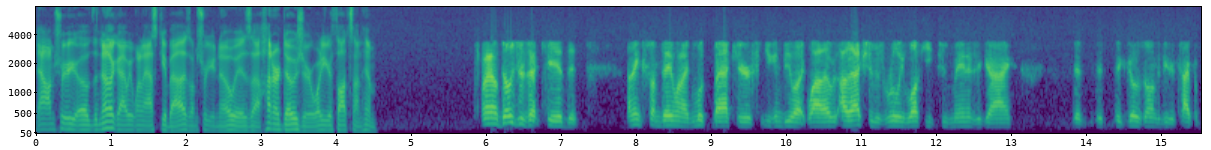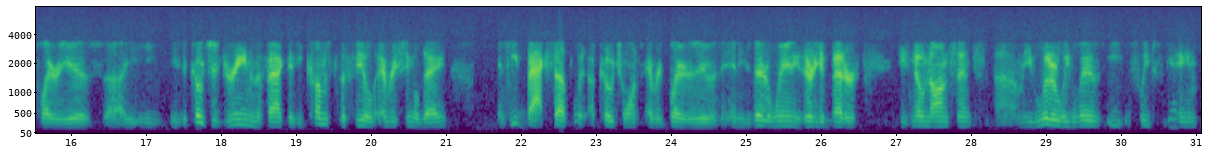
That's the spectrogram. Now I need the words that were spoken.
Now, I'm sure uh, another guy we want to ask you about, as I'm sure you know, is uh, Hunter Dozier. What are your thoughts on him? Well, Dozier's that kid that I think someday when I look back here, you can be like, wow, I actually was really lucky to manage a guy that, that, that goes on to be the type of player he is. Uh, he, he's a coach's dream in the fact that he comes to the field every single day and he backs up what a coach wants every player to do. And he's there to win. He's there to get better. He's no nonsense. Um, he literally lives, eats, and sleeps the game.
